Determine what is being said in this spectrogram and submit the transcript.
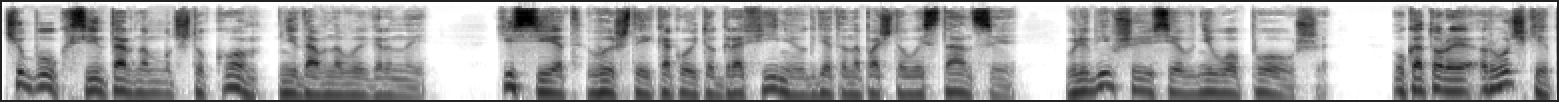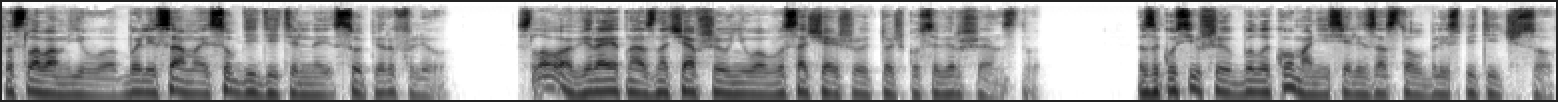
Чубук с янтарным мундштуком, недавно выигранный, кисет, вышитый какой-то графинью где-то на почтовой станции, влюбившуюся в него по уши, у которой ручки, по словам его, были самые субдедительные суперфлю. Слово, вероятно, означавшее у него высочайшую точку совершенства. Закусившие балыком, они сели за стол близ пяти часов.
